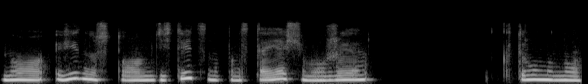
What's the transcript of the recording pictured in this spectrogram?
но видно, что он действительно по-настоящему уже к Труману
